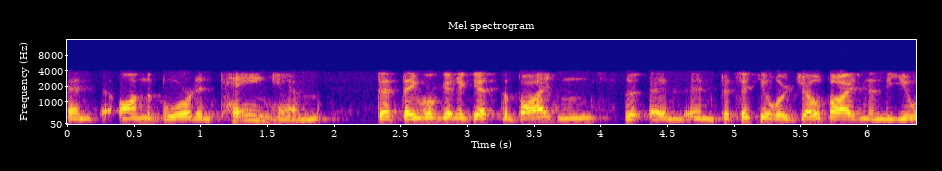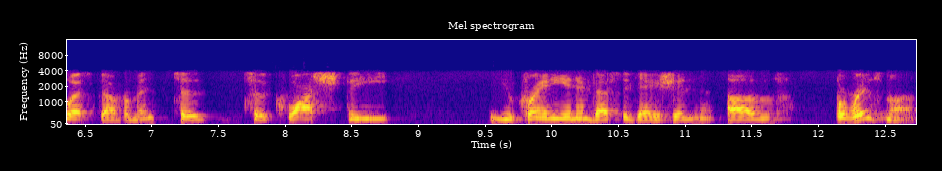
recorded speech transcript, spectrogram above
and on the board and paying him, that they were going to get the Bidens, and in particular Joe Biden and the U.S. government, to to quash the Ukrainian investigation of Burisma.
